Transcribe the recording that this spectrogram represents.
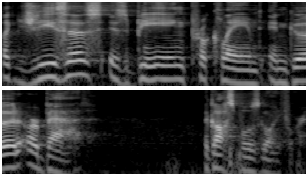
Like Jesus is being proclaimed in good or bad. The gospel is going forth.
